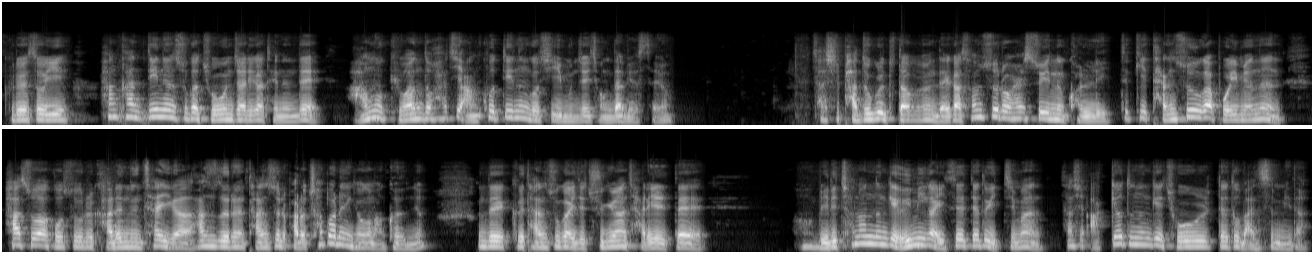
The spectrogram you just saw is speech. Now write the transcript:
그래서 이 한 칸 뛰는 수가 좋은 자리가 되는데 아무 교환도 하지 않고 뛰는 것이 이 문제의 정답이었어요. 사실 바둑을 두다 보면 내가 선수로 할 수 있는 권리, 특히 단수가 보이면은 하수와 고수를 가르는 차이가 하수들은 단수를 바로 쳐버리는 경우가 많거든요. 근데 그 단수가 이제 중요한 자리일 때 어, 미리 쳐놓는 게 의미가 있을 때도 있지만 사실 아껴두는 게 좋을 때도 많습니다.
